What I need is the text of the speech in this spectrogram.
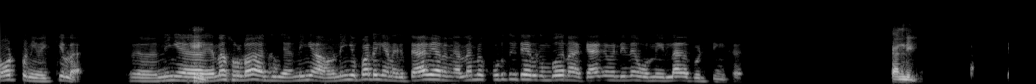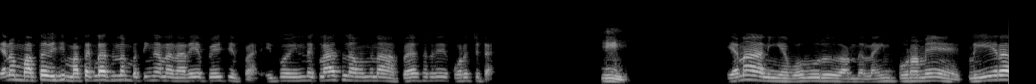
நோட் பண்ணி வைக்கல. நீங்க என்ன சொல்றா? நீங்க நீங்க நீங்க பாட்டுக்கு எனக்கு தேவையானது எல்லாமே கொடுத்துக்கிட்டே இருக்கும்போது நான் கேட்க வேண்டியதே ஒண்ணு இல்லாத போயிடுச்சிங்க சார். கண்டிப்பா. ஏன்னா மத்த விஷயம் மத்த கிளாஸ் எல்லாம் பாத்தீங்கன்னா நான் நிறைய பேசியிருப்பேன். இப்போ இந்த கிளாஸ்ல வந்து நான் பேசுறதே குறைச்சிட்டேன். ஏன்னா நீங்க ஒவ்வொரு அந்த லைன் பூராமே கிளியரா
